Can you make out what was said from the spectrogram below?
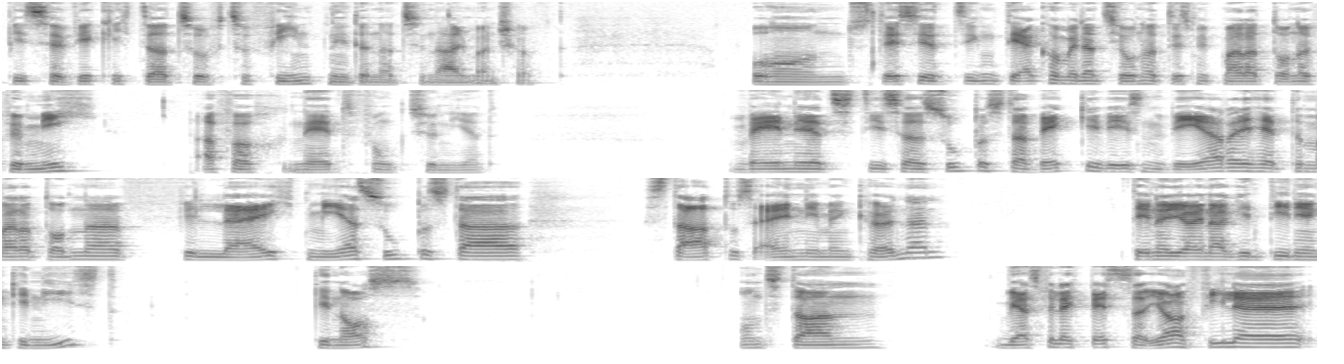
bisher wirklich dazu zu finden in der Nationalmannschaft. Und das jetzt in der Kombination hat das mit Maradona für mich einfach nicht funktioniert. Wenn jetzt dieser Superstar weg gewesen wäre, hätte Maradona vielleicht mehr Superstar-Status einnehmen können, den er ja in Argentinien genießt, genoss. Und dann wäre es vielleicht besser. Ja, viele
